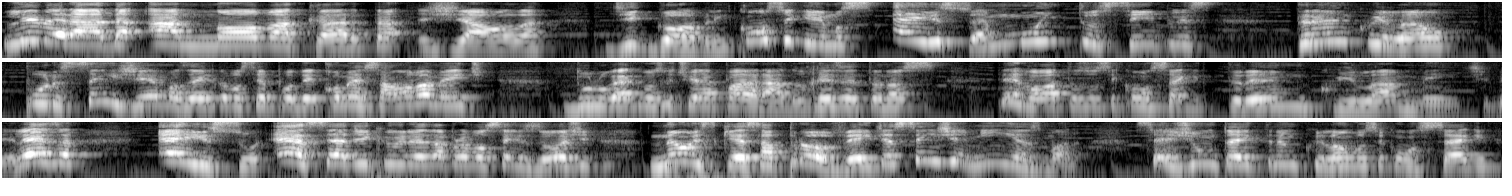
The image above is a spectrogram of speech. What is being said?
Liberada a nova carta jaula de Goblin. Conseguimos, é isso, é muito simples Tranquilão Por 100 gemas aí pra você poder começar novamente Do lugar que você tiver parado Resetando as derrotas você consegue tranquilamente, beleza? É isso, essa é a dica que eu queria dar pra vocês hoje. Não esqueça, aproveite, é sem geminhas, mano. Você junta aí tranquilão, você consegue.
